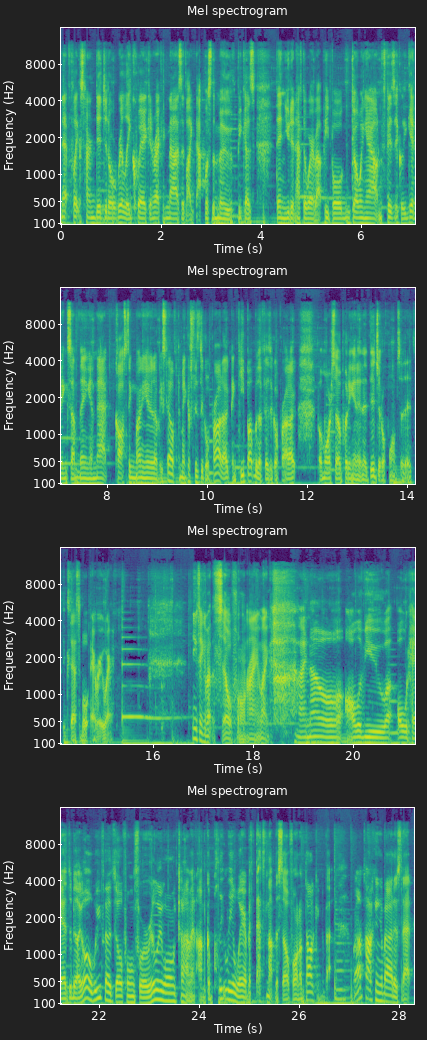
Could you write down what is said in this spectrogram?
Netflix turned digital really quick and recognized that like that was the move because then you didn't have to worry about people going out and physically getting something and that costing money in and of itself to make a physical product and keep up with a physical product, but more so putting it in a digital form so that it's accessible everywhere. you think about the cell phone, right? Like, I know all of you old heads will be like, oh, we've had cell phones for a really long time. And I'm completely aware, but that's not the cell phone I'm talking about. What I'm talking about is that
